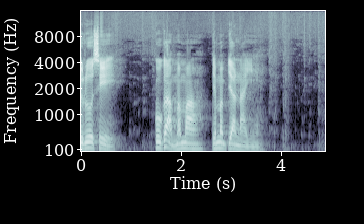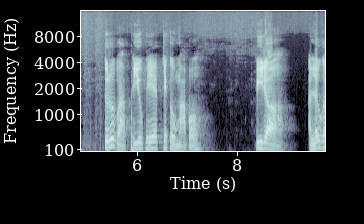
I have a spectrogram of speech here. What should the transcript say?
သူတို့စီကိုကမမရမပြတ်နိုင်ရင်သူတို့ပါဖျူဖျဲပြစ်ကုန်မှာပေါ့ပြီးတော့အလုတ်က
